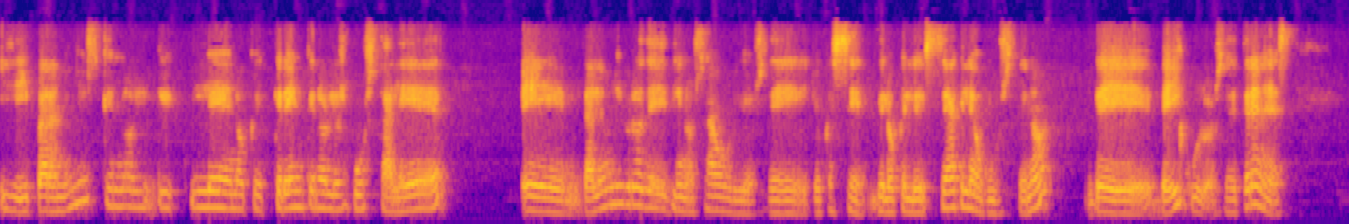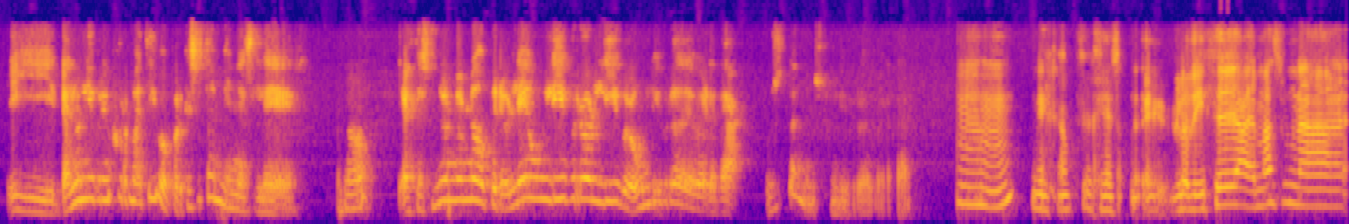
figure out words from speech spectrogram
y para niños que no le- leen o que creen que no les gusta leer, eh, dale un libro de dinosaurios, de yo qué sé, de lo que sea que le guste, ¿no? De vehículos, de trenes. Y dale un libro informativo, porque eso también es leer, ¿no? Y haces, no, no, no, pero lee un libro, libro, un libro de verdad. Pues eso también es un libro de verdad. Eh, Lo dice además una,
